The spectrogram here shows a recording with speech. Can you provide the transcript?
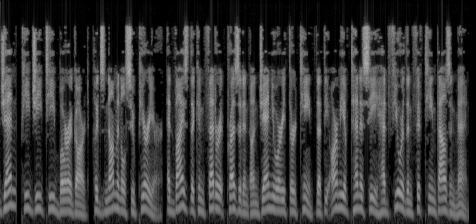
Gen. P.G.T. Beauregard, Hood's nominal superior, advised the Confederate president on January 13 that the Army of Tennessee had fewer than 15,000 men.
